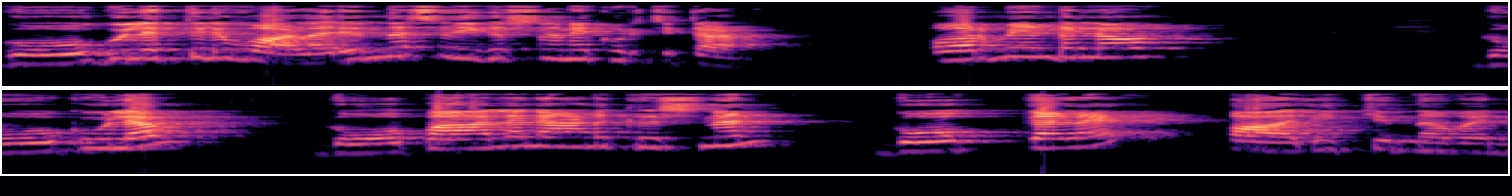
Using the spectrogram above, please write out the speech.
ഗോകുലത്തിൽ വളരുന്ന ശ്രീകൃഷ്ണനെ കുറിച്ചിട്ടാണ്. ഓർമ്മയുണ്ടല്ലോ? ഗോകുലം ഗോപാലനാണ് കൃഷ്ണൻ ഗോക്കളെ പാലിക്കുന്നവൻ.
